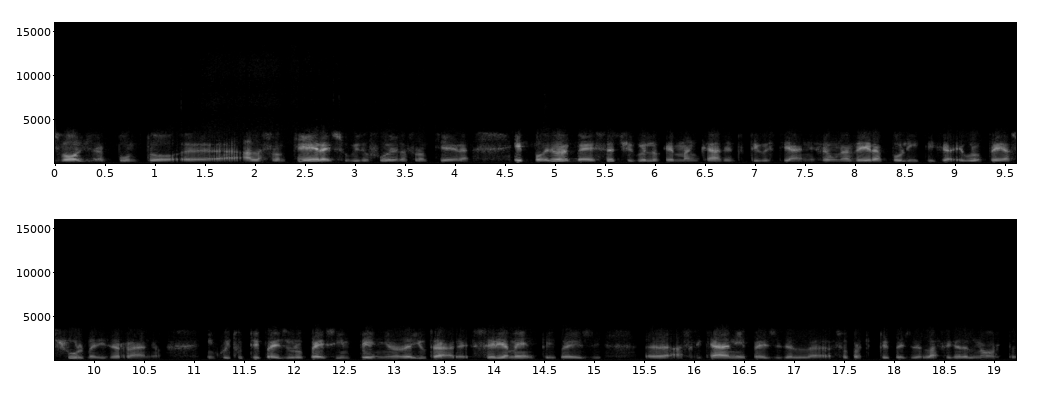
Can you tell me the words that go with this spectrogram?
svolgere appunto eh, alla frontiera e subito fuori dalla frontiera e poi dovrebbe esserci quello che è mancato in tutti questi anni, cioè una vera politica europea sul Mediterraneo in cui tutti i paesi europei si impegnano ad aiutare seriamente i paesi eh, africani e paesi del, soprattutto i paesi dell'Africa del Nord,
